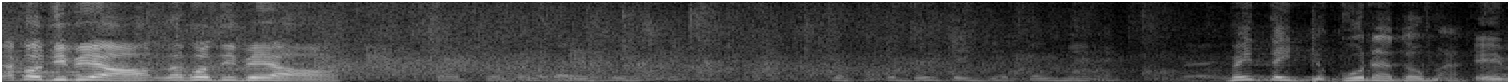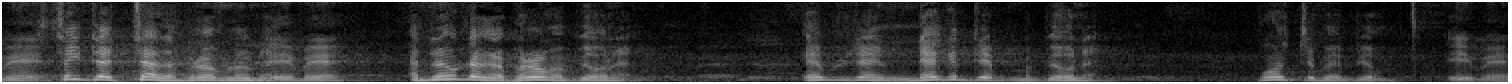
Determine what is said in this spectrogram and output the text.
လက်ခုပ်တီးပေးအောင်လက်ခုပ်တီးပေးအောင်စัจချက်ကိုဘိတ်သိက်ဘိတ်သိက်သုံးမယ်ဘိတ်သိက်တကိုးနဲ့သုံးပါအာမင်စိတ်တက်ကြတယ်ဘယ်တော့မလုပ်နဲ့အာမင်အနောက်လက်ကဘယ်တော့မပြောနဲ့ every time negative မပြောနဲ့ positive ပဲပြောအာမင်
